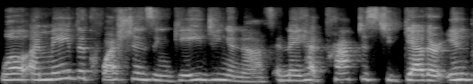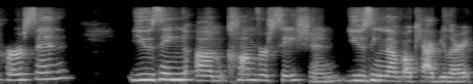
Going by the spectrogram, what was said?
Well, I made the questions engaging enough and they had practiced together in person using um, conversation, using the vocabulary,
